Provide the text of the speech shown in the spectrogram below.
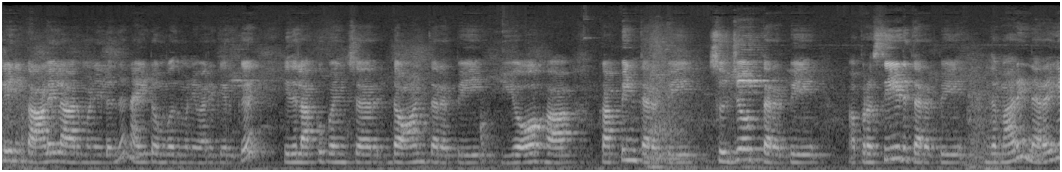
கிளினிக் காலையில் ஆறு மணிலேருந்து நைட் ஒம்பது மணி வரைக்கும் இருக்குது இதில் அக்குபஞ்சர் டான் therapy yoga cupping therapy sujok therapy அப்புறம் சீடு தெரப்பி இந்த மாதிரி நிறைய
